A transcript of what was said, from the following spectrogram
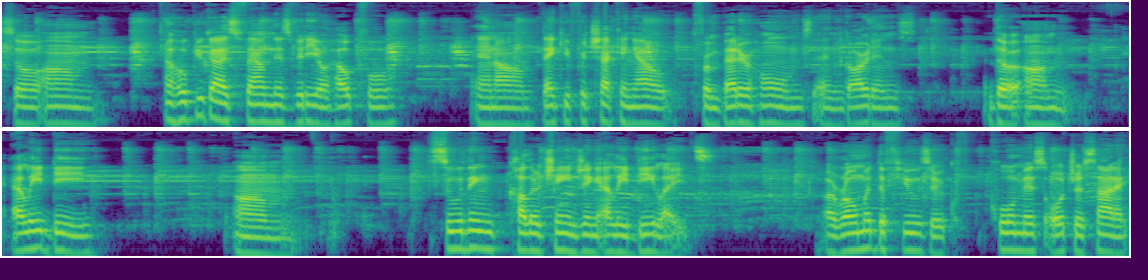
So um I hope you guys found this video helpful and um thank you for checking out from Better Homes and Gardens the um LED um soothing color changing LED lights aroma diffuser cool mist ultrasonic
